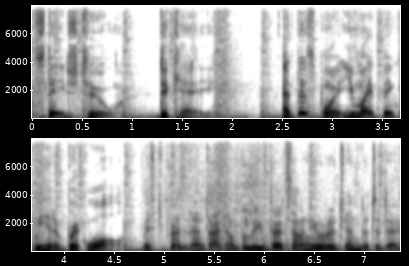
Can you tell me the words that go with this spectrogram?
Stage 2. Decay. At this point, you might think we hit a brick wall. Mr. President, I don't believe that's on your agenda today.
